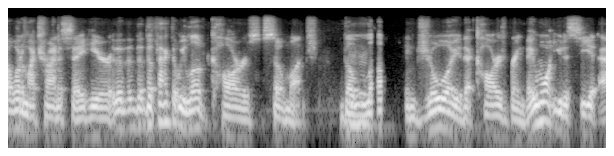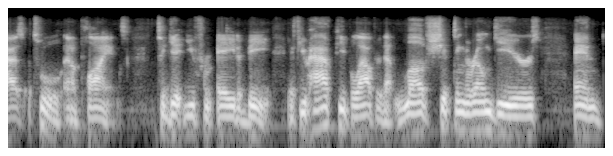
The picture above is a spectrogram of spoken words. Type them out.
Uh, what am I trying to say here? The, the, the, fact that we love cars so much, the mm-hmm. love and joy that cars bring, they want you to see it as a tool, an appliance to get you from A to B. If you have people out there that love shifting their own gears and,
